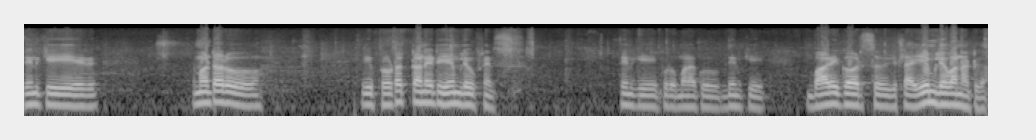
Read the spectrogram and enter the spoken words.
దీనికి ఏమంటారు ఈ ప్రొడక్ట్ అనేవి ఏం లేవు ఫ్రెండ్స్. దీనికి ఇప్పుడు మనకు దీనికి బాడీ గార్డ్స్ ఇట్లా ఏం లేవు అన్నట్టుగా.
